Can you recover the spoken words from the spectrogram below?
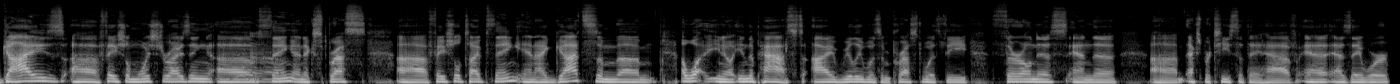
guy's uh, facial moisturizing uh, thing, an express uh, facial type thing, and I got some. Um, what you know, in the past, I really was impressed with the thoroughness and the uh, expertise that they have as they were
